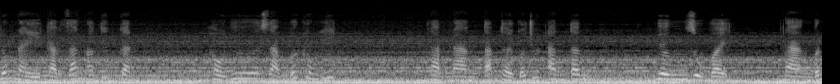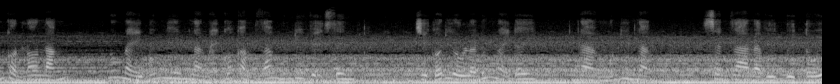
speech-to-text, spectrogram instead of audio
Lúc này cảm giác nó tiếp cận, hầu như giảm bớt không ít, làm nàng tạm thời có chút an tâm. Nhưng dù vậy, nàng vẫn còn lo lắng. Lúc này bỗng nhiên nàng lại có cảm giác muốn đi vệ sinh, Chỉ có điều là lúc này đây Nàng muốn đi nặng Xem ra là vì buổi tối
